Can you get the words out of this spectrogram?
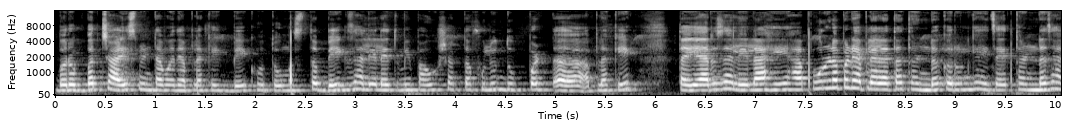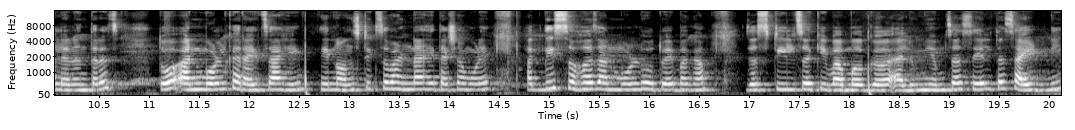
बरोबर चाळीस मिनटामध्ये आपला केक बेक होतो. मस्त बेक झालेला आहे. तुम्ही पाहू शकता. फुलून दुप्पट आपला केक तयार झालेला आहे. हा पूर्णपणे आपल्याला आता थंड करून घ्यायचा आहे. थंड झाल्यानंतरच तो अनमोल्ड करायचा आहे. हे नॉनस्टिकचं भांडं आहे. त्याच्यामुळे अगदी सहज अनमोल्ड होतो आहे बघा. जर स्टीलचं किंवा मग ॲल्युमिनियमचं असेल तर साईडनी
